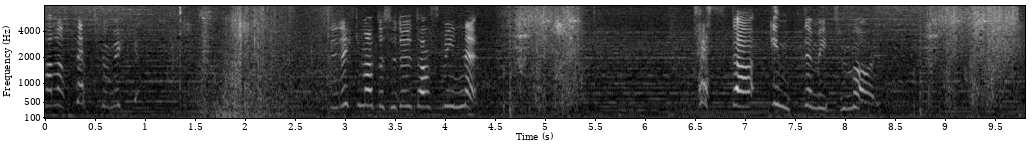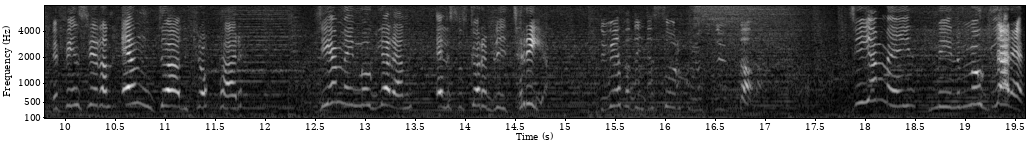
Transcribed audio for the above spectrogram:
Han har sett för mycket. Räcker med att du suddat ut hans minne. Testa inte mitt humör. Det finns redan en död kropp här. Ge mig mugglaren eller så ska det bli tre. Du vet att det inte är så det kommer sluta. Ge mig min mugglare!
